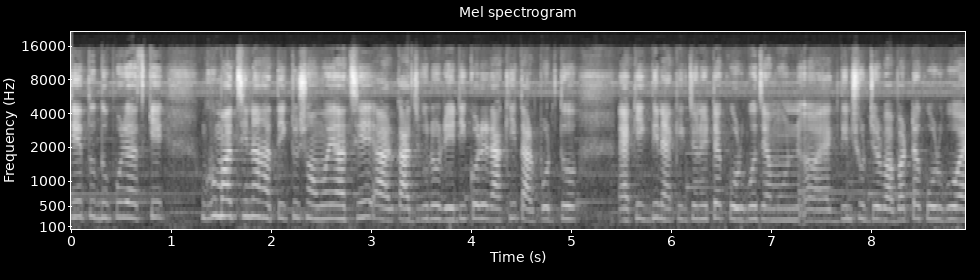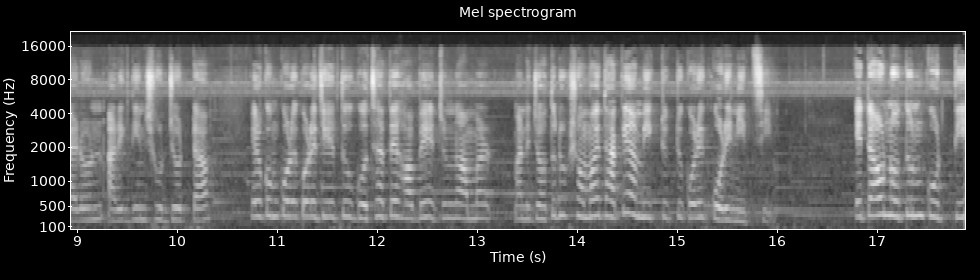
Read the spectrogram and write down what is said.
যেহেতু দুপুরে আজকে ঘুমাচ্ছি না, হাতে একটু সময় আছে, আর কাজগুলো রেডি করে রাখি, তারপর তো এক এক দিন এক একজনেরটা করব, যেমন একদিন সূর্যর বাবারটা করব আয়রন আরেকদিন সূর্যরটা। এরকম করে করে যেহেতু গোছাতে হবে এর জন্য আমার মানে যতটুকু সময় থাকে, আমি একটু একটু করে করে নিচ্ছি। এটাও নতুন কুর্তি,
